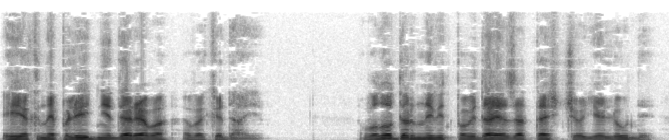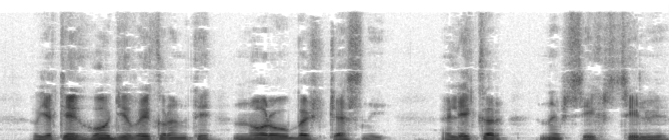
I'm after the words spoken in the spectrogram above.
і, як неплідні дерева, викидає. Володар не відповідає за те, що є люди, в яких годі викоронити норов безчесний. Лікар не всіх зцілює,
